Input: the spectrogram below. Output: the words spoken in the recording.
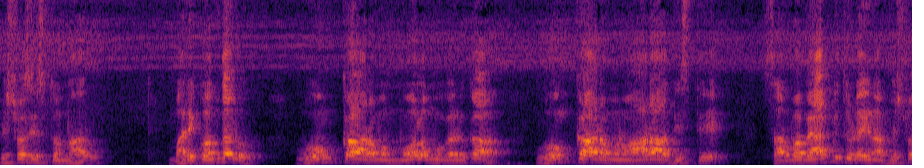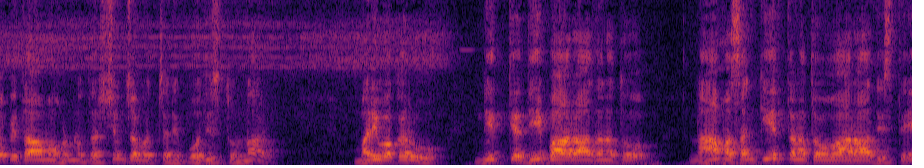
విశ్వసిస్తున్నారు. మరికొందరు ఓంకారము మూలము గనుక ఓంకారమును ఆరాధిస్తే సర్వవ్యాపితుడైన విశ్వపితామహుడును దర్శించవచ్చని బోధిస్తున్నారు. మరి ఒకరు నిత్య దీపారాధనతో నామ సంకీర్తనతో ఆరాధిస్తే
